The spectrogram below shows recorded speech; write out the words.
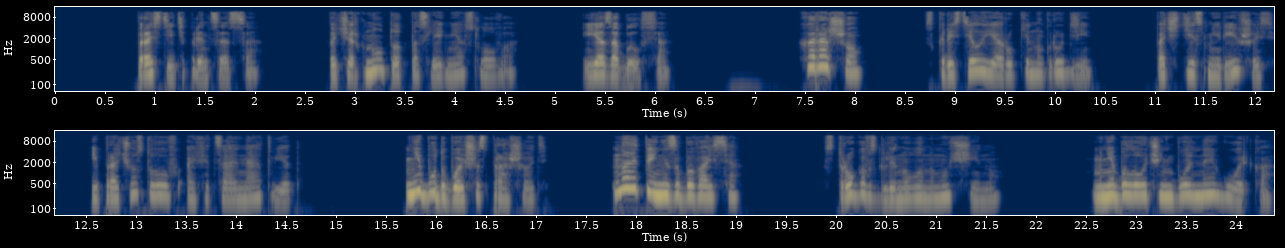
— Простите, принцесса, — подчеркнул тот последнее слово. — Я забылся. — Хорошо, — скрестил я руки на груди, почти смирившись и прочувствовав официальный ответ. — Не буду больше спрашивать. Но и ты не забывайся. Строго взглянула на мужчину. Мне было очень больно и горько.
